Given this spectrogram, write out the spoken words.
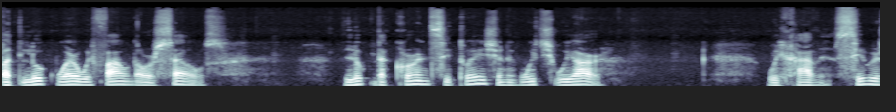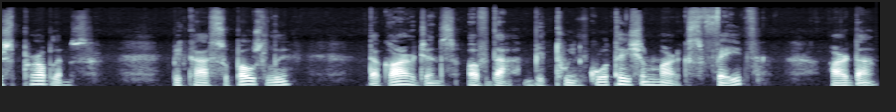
But look where we found ourselves. Look the current situation in which we are. We have serious problems because supposedly the guardians of the between quotation marks faith are the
